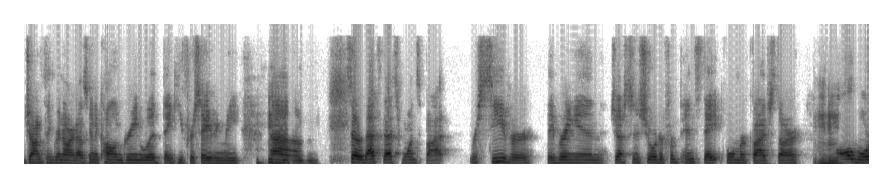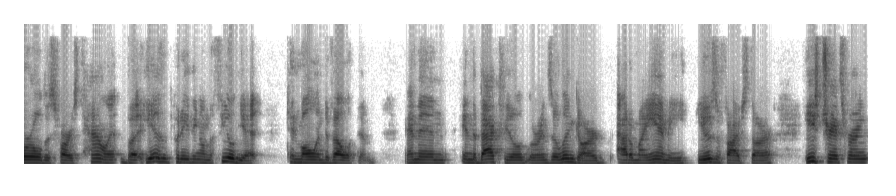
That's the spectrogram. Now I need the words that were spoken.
Jonathan Greenard. I was going to call him Greenwood. Thank you for saving me. Um, so that's that's one spot receiver, they bring in Justin Shorter from Penn State, former five star, mm-hmm. all world as far as talent, but he hasn't put anything on the field yet. Can Mullen develop him? And then in the backfield, Lorenzo Lingard out of Miami, he was a five star. He's transferring.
